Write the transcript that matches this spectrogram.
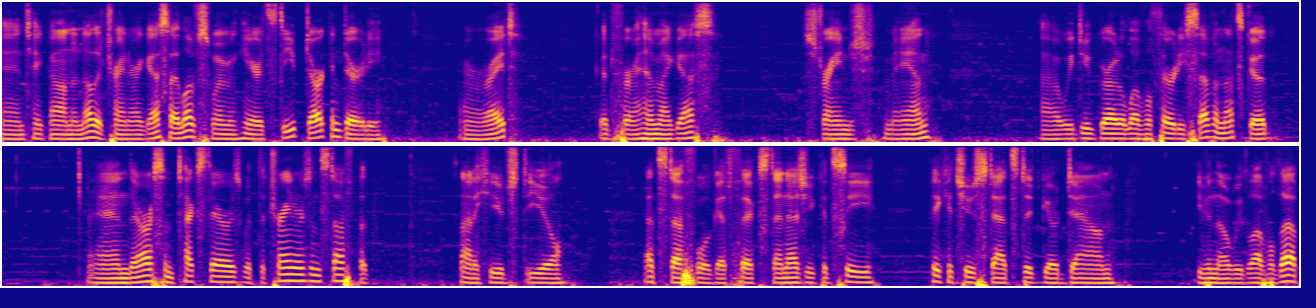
And take on another trainer, I guess. I love swimming here. It's deep, dark, and dirty. Alright. Good for him, I guess. Strange man. Uh, we do grow to level 37, that's good. And there are some text errors with the trainers and stuff, but it's not a huge deal. That stuff will get fixed, and as you could see, Pikachu's stats did go down, even though we leveled up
